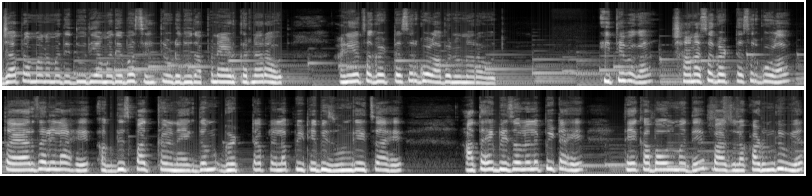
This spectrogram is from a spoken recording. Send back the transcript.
ज्या प्रमाणामध्ये दूध यामध्ये बसेल तेवढं दूध आपण ॲड करणार आहोत आणि याचा घट्टसर गोळा बनवणार आहोत. इथे बघा छान असा घट्टसर गोळा तयार झालेला आहे. अगदीच पातळ नाही एकदम घट्ट आपल्याला पीठ हे भिजवून घ्यायचं आहे. आता हे भिजवलेलं पीठ आहे ते एका बाउलमध्ये बाजूला काढून घेऊयात.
